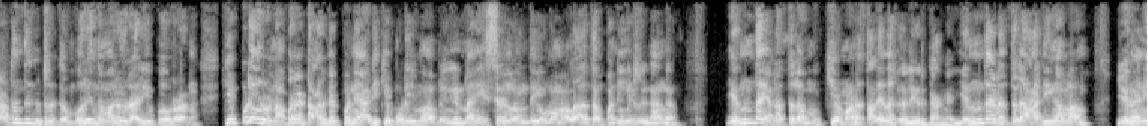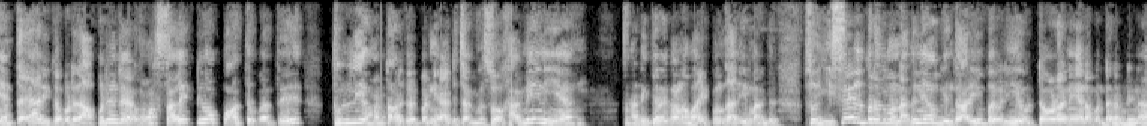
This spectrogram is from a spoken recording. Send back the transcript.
நடந்துகிட்டு இருக்கும் போது இந்த மாதிரி ஒரு அறிவிப்பு விடுறாங்க. எப்படி ஒரு நபரை டார்கெட் பண்ணி அடிக்க முடியுமா அப்படிங்கன்னா இஸ்ரேல் வந்து இவ்வளவு நாள் அதான் பண்ணிக்கிட்டு இருக்காங்க. எந்த இடத்துல முக்கியமான தலைவர்கள் இருக்காங்க? எந்த இடத்துல அதிகமா யுரேனியம் தயாரிக்கப்படுது? அப்படின்ற இடத்துல செலக்டிவா பார்த்து பார்த்து துல்லியமா டார்கெட் பண்ணி அடிச்சாங்க. சோ ஹமேனிய அடிக்கிறதுக்கான வாய்ப்பு வந்து அதிகமா இருக்கு. சோ இஸ்ரேல் பிரதமர் நதன்யாவுக்கு இந்த அறிவிப்பை வெளியே விட்ட உடனே என்ன பண்றாரு அப்படின்னா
